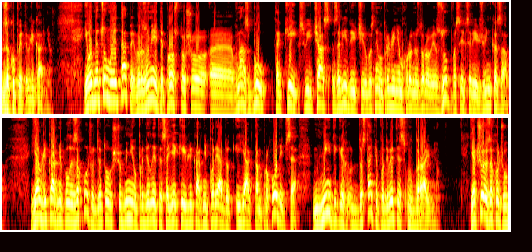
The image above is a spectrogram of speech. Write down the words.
закупити в лікарню. І от на цьому етапі, ви розумієте, просто що е, в нас був такий в свій час завідуючий обласним управлінням охорони здоров'я Зуб Василь Сергійович, він казав: я в лікарню, коли заходжу, для того, щоб мені оприділитися, який в лікарні порядок і як там проходить все, мені тільки достатньо подивитись у вбиральню. Якщо я заходжу в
